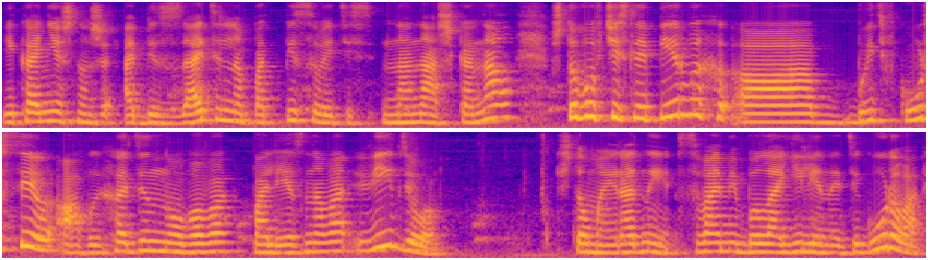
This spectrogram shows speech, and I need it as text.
И, конечно же, обязательно подписывайтесь на наш канал, чтобы в числе первых а, быть в курсе о выходе нового полезного видео что, мои родные, с вами была Елена Дегурова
